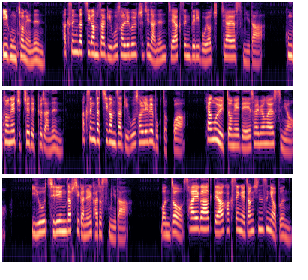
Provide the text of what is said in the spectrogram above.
이 공청회는 학생자치감사기구 설립을 추진하는 재학생들이 모여 주최하였습니다. 공청회 주최 대표자는 학생자치감사기구 설립의 목적과 향후 일정에 대해 설명하였으며 이후 질의응답 시간을 가졌습니다. 먼저 사회과학대학 학생회장 신승엽은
